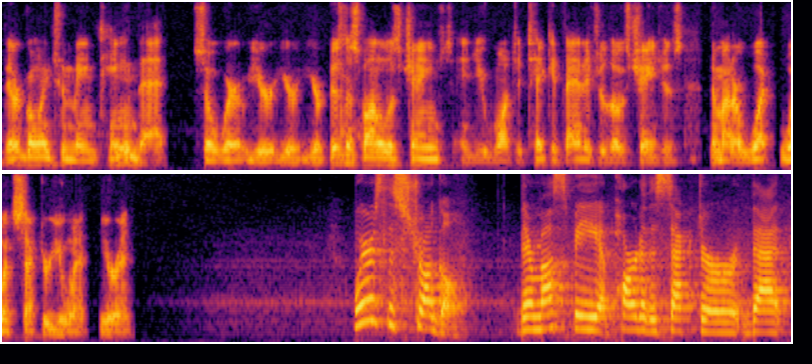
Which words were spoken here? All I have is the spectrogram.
They're going to maintain that so where your your your business model has changed and you want to take advantage of those changes, no matter what what sector you went you're in. Where's the struggle? There must be a part of the sector that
